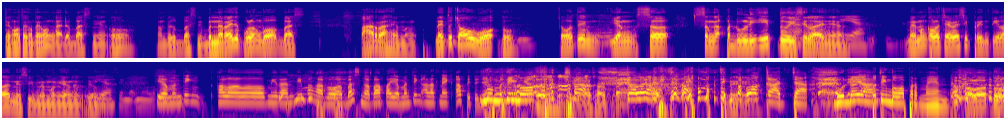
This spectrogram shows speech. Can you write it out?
Tengok tengok tengok nggak ada bassnya. Oh ngambil bass nih bener aja pulang bawa bass. Parah emang. Nah itu cowok tuh. Cowok tuh yang yang se se nggak peduli itu istilahnya. Iya Memang kalau cewek sih perintilannya sih memang yang yang Iya Yang penting kalau Miranti mah gak bawa bass gak apa-apa Yang penting alat make up itu Yang penting bawa kaca. Iya, satu. Kalau yang penting Nih. bawa kaca. Bunda yang Iya. penting bawa permen. Kalau tur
